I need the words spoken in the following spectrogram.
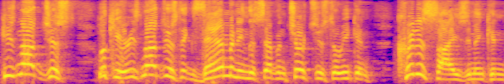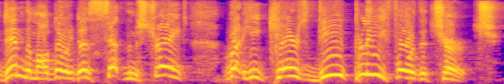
He's not just, look here, he's not just examining the seven churches so he can criticize them and condemn them, although he does set them straight, but he cares deeply for the church.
